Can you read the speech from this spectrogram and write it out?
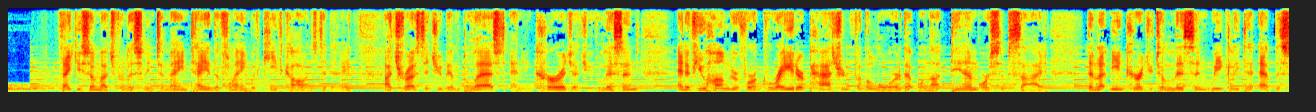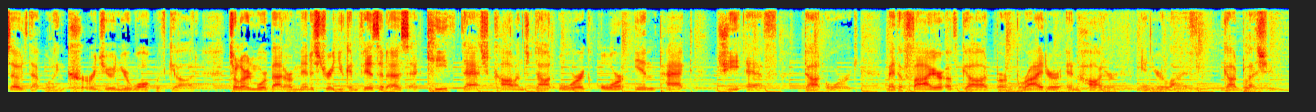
Thank you so much for listening to Maintain the Flame with Keith Collins today. I trust that you've been blessed and encouraged as you've listened. And if you hunger for a greater passion for the Lord that will not dim or subside, then let me encourage you to listen weekly to episodes that will encourage you in your walk with God. To learn more about our ministry, you can visit us at keith-collins.org or impactgf.org. May the fire of God burn brighter and hotter in your life. God bless you.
